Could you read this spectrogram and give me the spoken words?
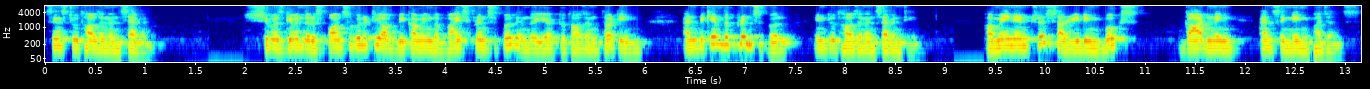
since 2007 she was given the responsibility of becoming the vice principal in the year 2013 and became the principal in 2017. Her main interests are reading books, gardening, and singing bhajans.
